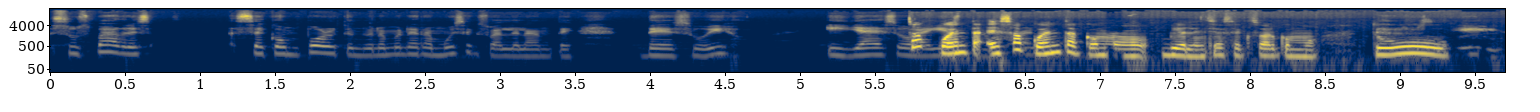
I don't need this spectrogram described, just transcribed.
sus padres se comporten de una manera muy sexual delante de su hijo. Y ya eso Eso cuenta, eso mal. cuenta como violencia sexual, como tú sí.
